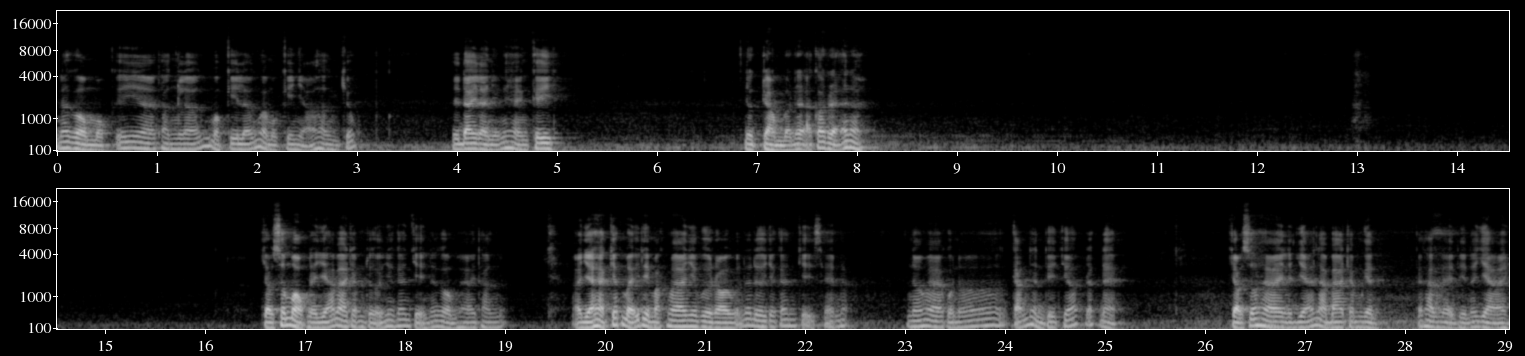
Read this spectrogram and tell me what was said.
Nó gồm một cái à, thân lớn một ki lớn và một ki nhỏ hơn một chút. Thì đây là những cái hàng ki được trồng và nó đã có rễ rồi. Chậu số 1 này giá ba trăm rưỡi nha các anh chị nó gồm hai thân đó. À, giả hạt chấp Mỹ thì mặt hoa như vừa rồi nó đưa cho các anh chị xem đó. Nó hoa của nó cánh hình tia chớp rất đẹp. Chậu số 2 là giá là 300 nghìn cái thân này thì nó dài.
